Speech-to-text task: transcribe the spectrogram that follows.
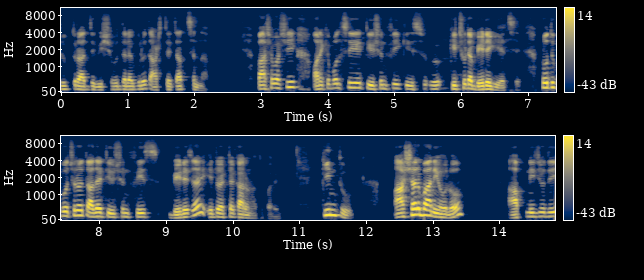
যুক্তরাজ্যের বিশ্ববিদ্যালয়গুলোতে আসতে চাচ্ছেন না। পাশাপাশি অনেকে বলছে টিউশন ফি কিছু কিছুটা বেড়ে গিয়েছে। প্রতি বছরেও তাদের টিউশন ফিস বেড়ে যায়, এটাও একটা কারণ হতে পারে। কিন্তু আশার বাণী হলো, আপনি যদি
